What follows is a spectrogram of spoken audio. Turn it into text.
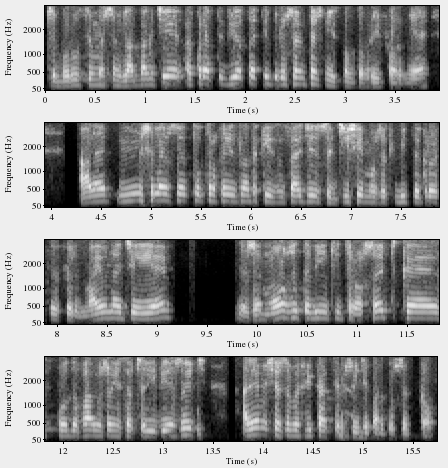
czy Borussią Mönchengladbach, gdzie akurat te dwie ostatnie drużyny też nie są w dobrej formie, ale myślę, że to trochę jest na takiej zasadzie, że dzisiaj może kibice Greuther Fürth mają nadzieję, że może te wyniki troszeczkę spowodowały, że oni zaczęli wierzyć, ale ja myślę, że weryfikacja przyjdzie bardzo szybko.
